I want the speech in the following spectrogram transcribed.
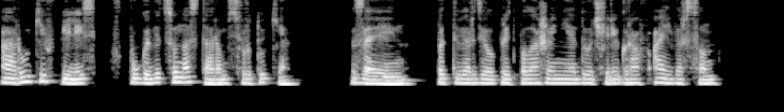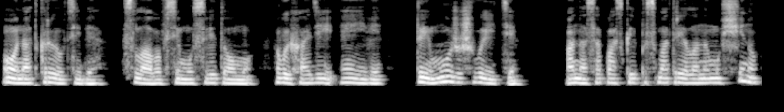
а руки впились в пуговицу на старом сюртуке. «Зейн», подтвердил предположение дочери граф Айверсон. «Он открыл тебе. Слава всему святому. Выходи, Эйви. Ты можешь выйти». Она с опаской посмотрела на мужчину.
